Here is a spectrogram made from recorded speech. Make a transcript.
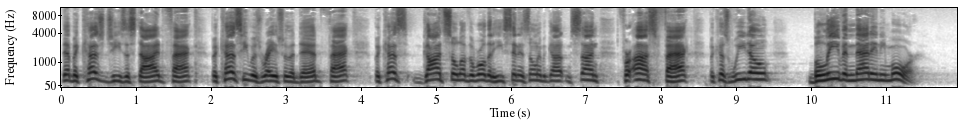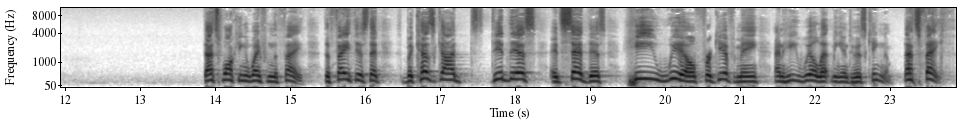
that because Jesus died, fact, because he was raised from the dead, fact, because God so loved the world that he sent his only begotten Son for us, fact, because we don't believe in that anymore. That's walking away from the faith. The faith is that because God did this and said this, he will forgive me and he will let me into his kingdom. That's faith.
